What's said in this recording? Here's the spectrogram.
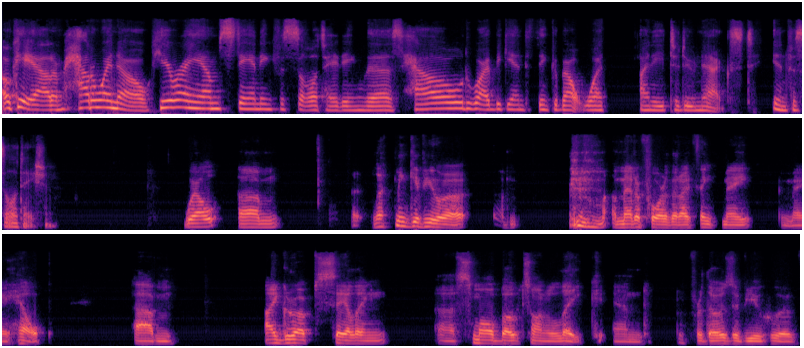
Okay, Adam, how do I know? Here I am standing facilitating this. How do I begin to think about what I need to do next in facilitation? Well, um, let me give you a, a, metaphor that I think may may help. Um, I grew up sailing uh, small boats on a lake, and for those of you who have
